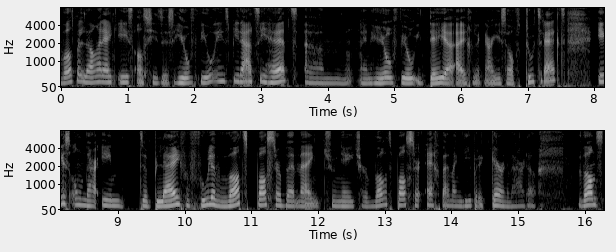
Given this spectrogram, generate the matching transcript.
wat belangrijk is als je dus heel veel inspiratie hebt um, en heel veel ideeën eigenlijk naar jezelf toetrekt, is om daarin te blijven voelen wat past er bij mijn true nature, wat past er echt bij mijn diepere kernwaarden. Want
